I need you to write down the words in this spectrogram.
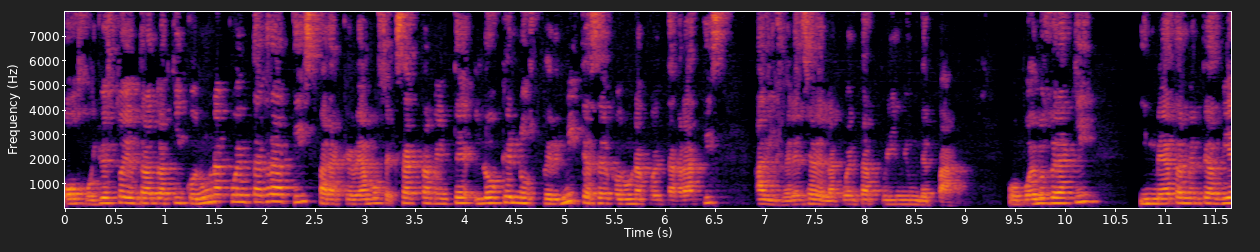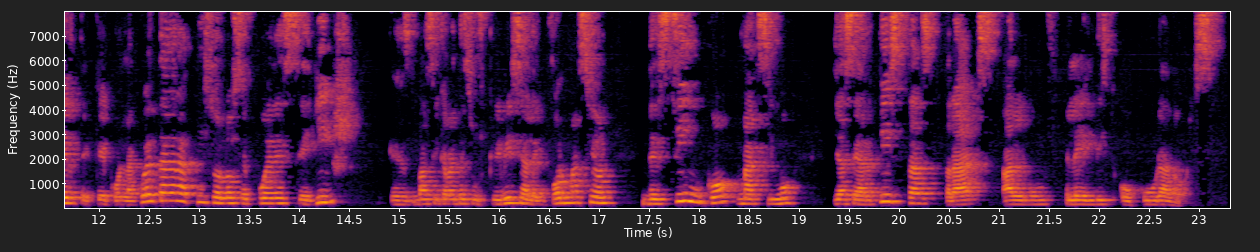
Ojo, yo estoy entrando aquí con una cuenta gratis para que veamos exactamente lo que nos permite hacer con una cuenta gratis a diferencia de la cuenta premium de pago. Como podemos ver aquí, inmediatamente advierte que con la cuenta gratis solo se puede seguir, que es básicamente suscribirse a la información de 5 máximo, ya sea artistas, tracks, álbums, playlists o curadores.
